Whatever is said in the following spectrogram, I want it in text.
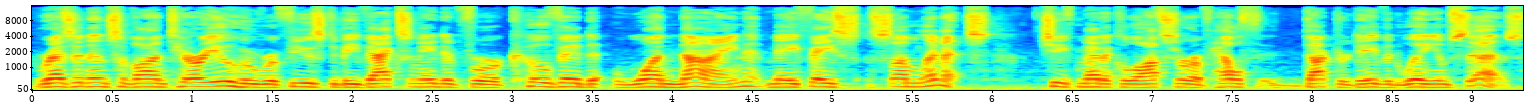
Residents of Ontario who refuse to be vaccinated for COVID 19 may face some limits. Chief Medical Officer of Health, Dr. David Williams, says.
